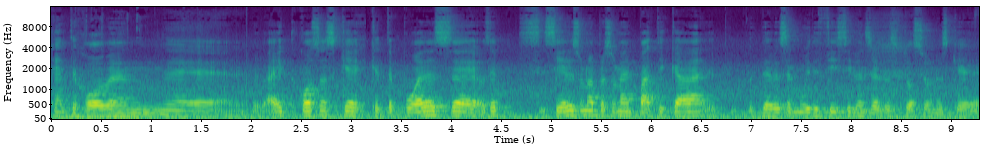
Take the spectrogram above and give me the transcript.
gente joven, eh, hay cosas que, que te puedes, eh, o sea, si, eres una persona empática, debe ser muy difícil en ciertas situaciones que...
